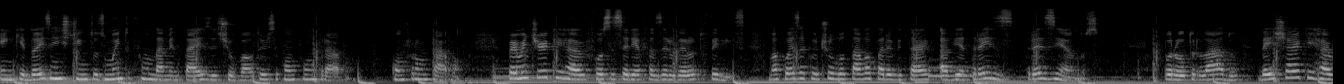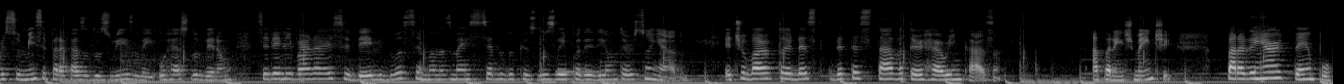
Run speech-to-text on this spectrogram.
em que dois instintos muito fundamentais de tio Walter se confrontavam. confrontavam. Permitir que Harry fosse seria fazer o garoto feliz, uma coisa que o tio lutava para evitar havia 13 anos. Por outro lado, deixar que Harry sumisse para a casa dos Weasley o resto do verão seria livrar-se dele duas semanas mais cedo do que os Weasley poderiam ter sonhado. E tio Walter detestava ter Harry em casa. Aparentemente, Para ganhar tempo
